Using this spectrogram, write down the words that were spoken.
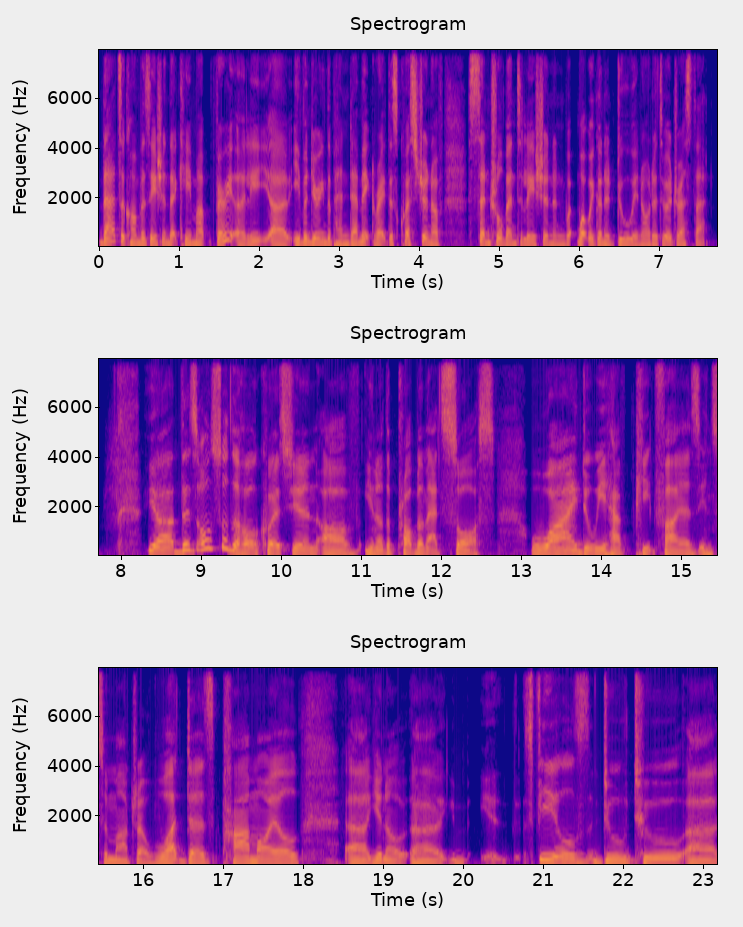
That's a conversation that came up very early, uh, even during the pandemic, right? This question of central ventilation and wh- what we're going to do in order to address that. Yeah, there's also the whole question of, you know, the problem at source why do we have peat fires in Sumatra? What does palm oil, uh, you know, uh, fields due to uh,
